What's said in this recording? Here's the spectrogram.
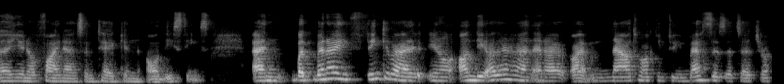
uh, you know finance and tech and all these things? And but when i think about it you know on the other hand and I, i'm now talking to investors etc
